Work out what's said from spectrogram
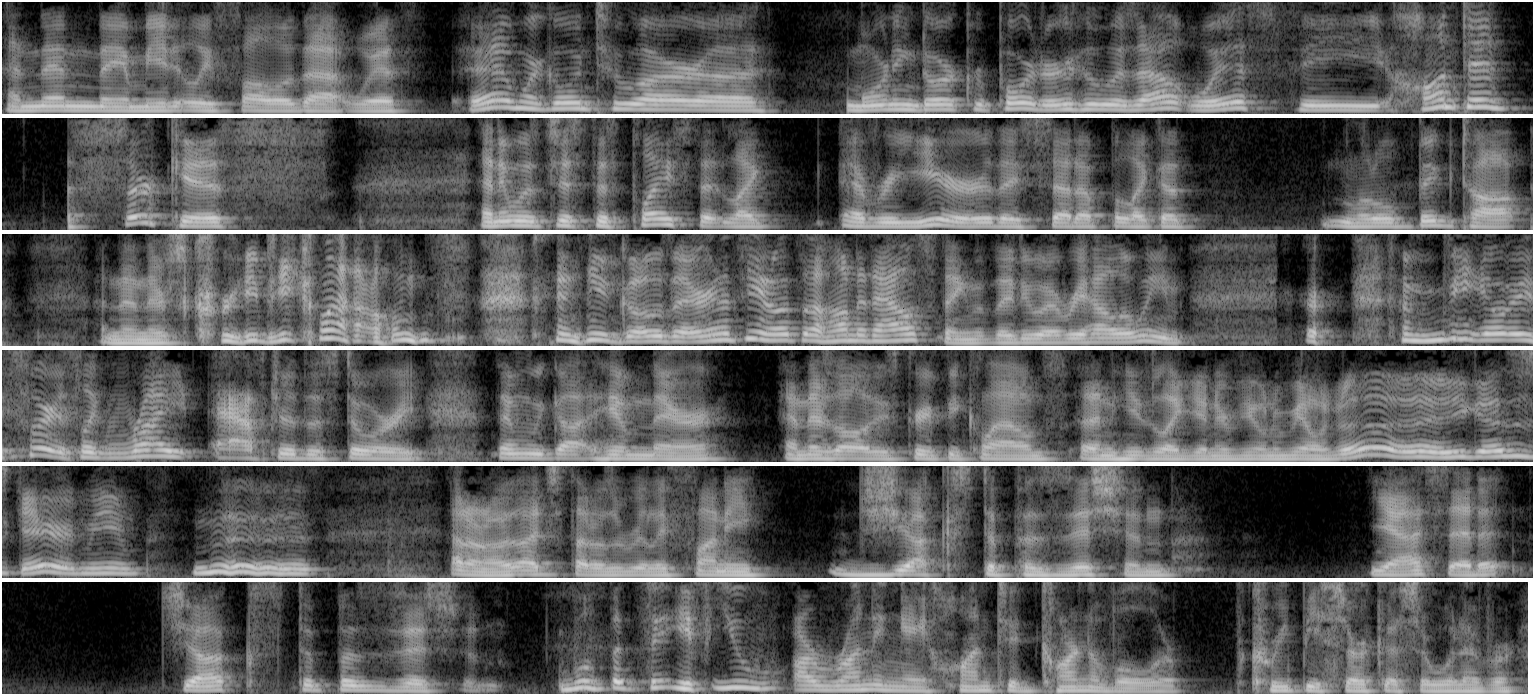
and then they immediately follow that with, and we're going to our uh, morning dork reporter who was out with the haunted circus. And it was just this place that like every year they set up like a little big top and then there's creepy clowns. And you go there and it's you know it's a haunted house thing that they do every halloween. I swear it's like right after the story. Then we got him there and there's all these creepy clowns and he's like interviewing me like oh you guys are scaring me i don't know i just thought it was a really funny juxtaposition yeah i said it juxtaposition. Well, but the, if you are running a haunted carnival or creepy circus or whatever,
